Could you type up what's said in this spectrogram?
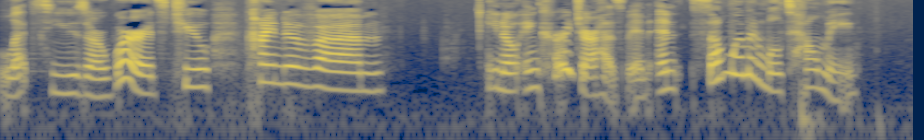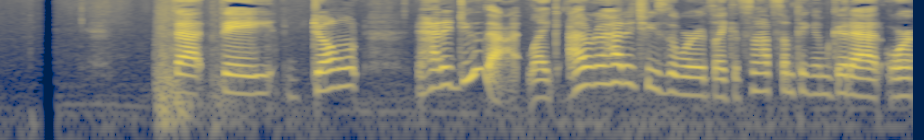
let's use our words to kind of, um, you know, encourage our husband. And some women will tell me that they don't know how to do that. Like, I don't know how to choose the words. Like, it's not something I'm good at, or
